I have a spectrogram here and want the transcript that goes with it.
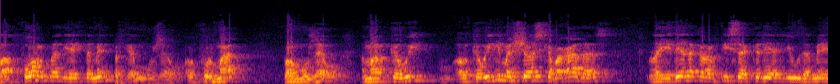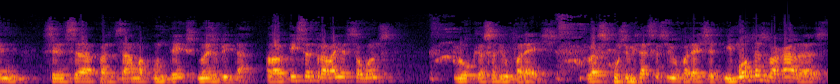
la forma directament perquè el museu, el format pel museu. Amb el que vull, el que vull dir amb això és que a vegades la idea de que l'artista crea lliurement sense pensar en el context no és veritat. L'artista treballa segons el que se li ofereix, les possibilitats que se li ofereixen i moltes vegades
